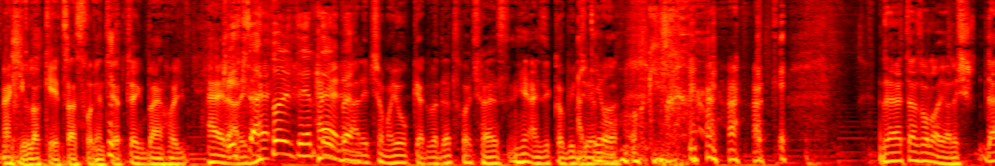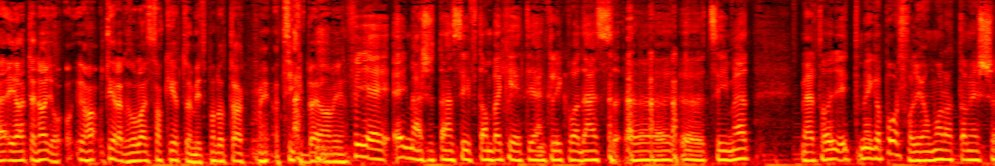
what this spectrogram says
Meghívlak 200 forint értékben, hogy 200 helyreállít, forint értékben? helyreállítsam a jó kedvedet, hogyha ez hiányzik a Hát jó, büdzséből. De hát az olajjal is. De ja, te nagyon, ja, tényleg az olajszakértő, mit mondott a, a cikkbe, ami... Figyelj, egymás után szívtam be két ilyen klikvadász ö, ö, címet, mert hogy itt még a portfólión maradtam, és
